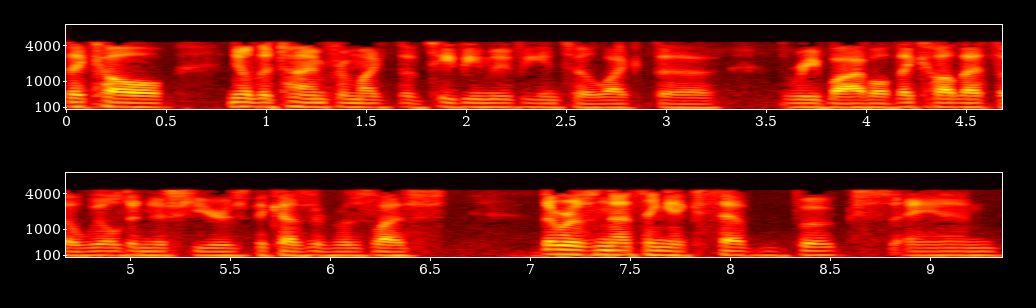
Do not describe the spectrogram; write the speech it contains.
they call you know the time from like the TV movie until like the, the revival. They call that the wilderness years because there was less, there was nothing except books and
